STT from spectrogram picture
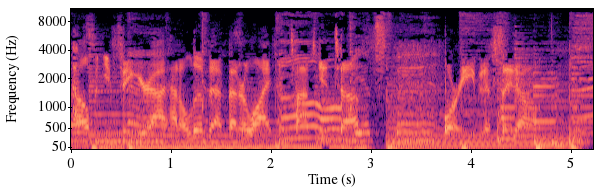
helping you figure out how to live that better life when times get tough, or even if they don't.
